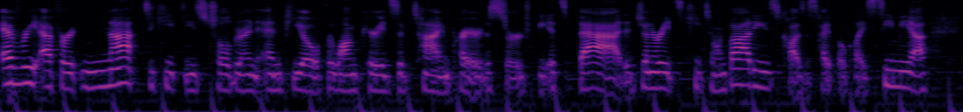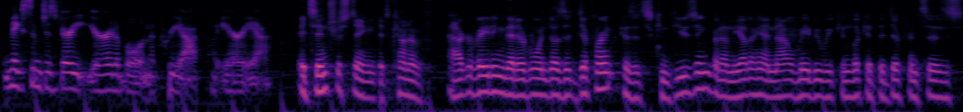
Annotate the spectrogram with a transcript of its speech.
every effort not to keep these children NPO for long periods of time prior to surgery. It's bad. It generates ketone bodies, causes hypoglycemia, it makes them just very irritable in the pre op area. It's interesting. It's kind of aggravating that everyone does it different because it's confusing. But on the other hand, now maybe we can look at the differences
